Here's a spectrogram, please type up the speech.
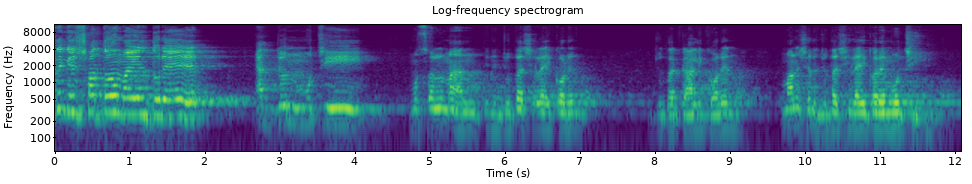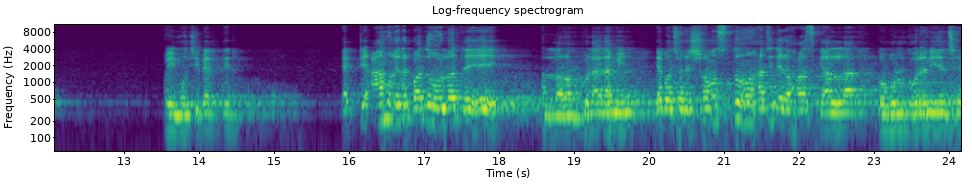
থেকে শত মাইল দূরে একজন মুচি মুসলমান, তিনি জুতা সেলাই করেন, জুতা কালি করেন, মানুষের জুতা সেলাই করে মুচি। ওই মুচি ব্যক্তির একটি আমলের বদৌলতে আল্লাহ রব্বুল আলামিন এবছরের সমস্ত হাজিদের হজকে আল্লাহ কবুল করে নিয়েছে।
